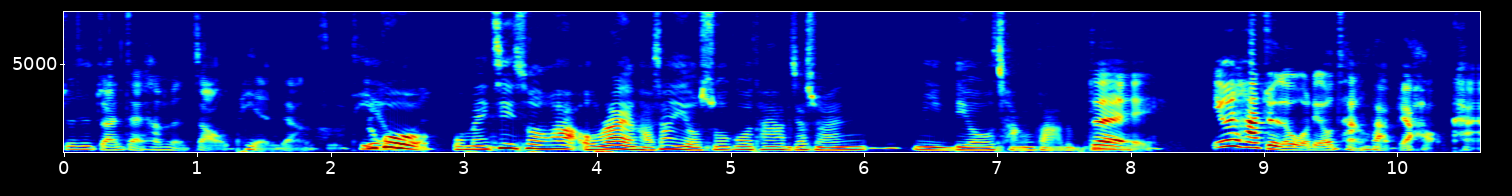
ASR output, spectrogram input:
就是转载他们的照片这样子。如果我没记错的话，Orion 好像也有说过，他比较喜欢你留长发的，对。因为他觉得我留长发比较好看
